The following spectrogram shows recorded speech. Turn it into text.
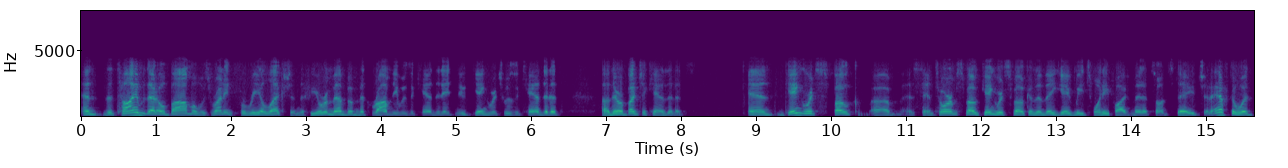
And the time that Obama was running for reelection, if you remember, Mitt Romney was a candidate, Newt Gingrich was a candidate, uh, there were a bunch of candidates. And Gingrich spoke, uh, Santorum spoke, Gingrich spoke, and then they gave me 25 minutes on stage. And afterwards,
